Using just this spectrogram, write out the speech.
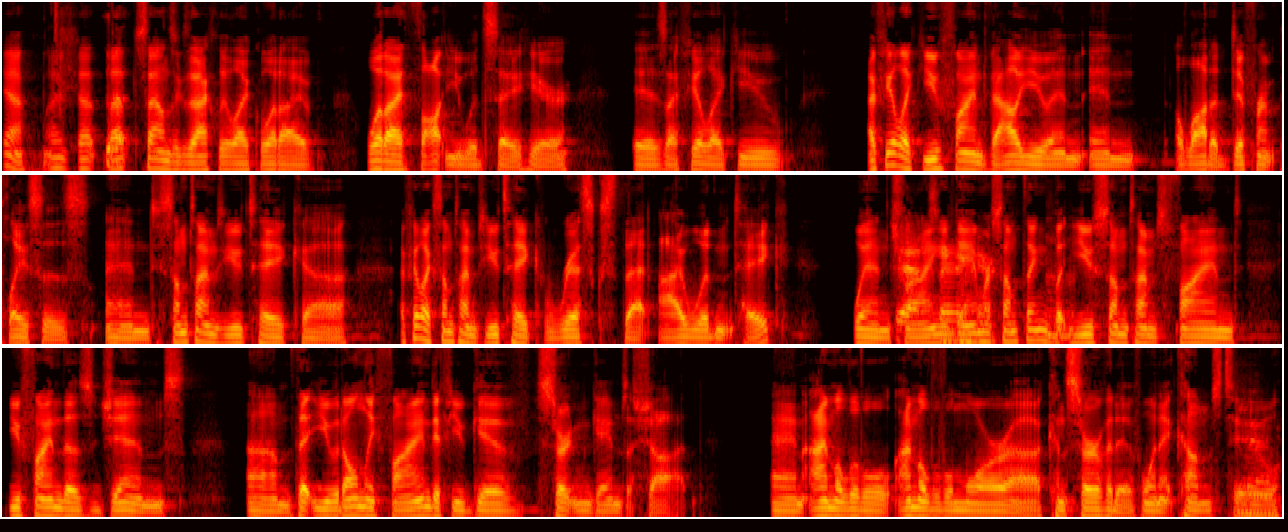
Yeah, like that that sounds exactly like what I what I thought you would say here is I feel like you I feel like you find value in in a lot of different places, and sometimes you take. Uh, I feel like sometimes you take risks that I wouldn't take when Yeah, trying a game here. or something, but Mhm. you sometimes find you find those gems um, that you would only find if you give certain games a shot. And I'm a little I'm a little more uh, conservative when it comes to Yeah.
